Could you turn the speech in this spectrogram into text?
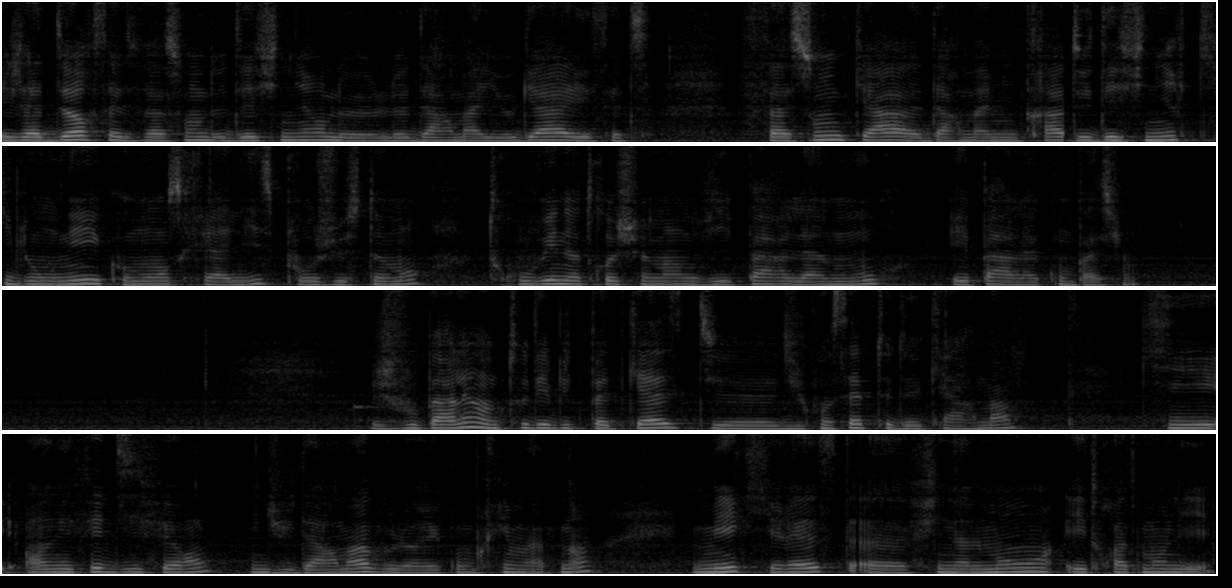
Et j'adore cette façon de définir le, Dharma Yoga et cette façon qu'a Dharma Mitra de définir qui l'on est et comment on se réalise pour justement trouver notre chemin de vie par l'amour et par la compassion. Je vous parlais en tout début de podcast du, concept de karma, qui est en effet différent du dharma, vous l'aurez compris maintenant, mais qui reste euh, finalement étroitement lié.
